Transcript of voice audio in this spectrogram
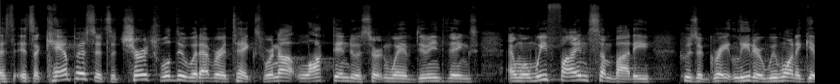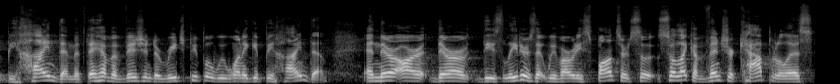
it's a campus, it's a church, we'll do whatever it takes. We're not locked into a certain way of doing things. And when we find somebody who's a great leader, we want to get behind them. If they have a vision to reach people, we want to get behind them. And there are there are these leaders that we've already sponsored. So so like a venture capitalist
